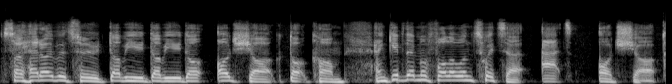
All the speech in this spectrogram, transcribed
So head over to www.oddshark.com and give them a follow on Twitter at Oddshark.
